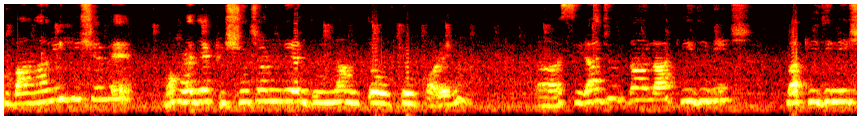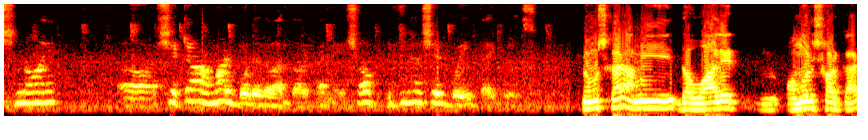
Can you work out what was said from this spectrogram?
বাঙালি হিসেবে মহারাজা কৃষ্ণচন্দ্রের দুর্নাম তো কেউ করে না। সিরাজউদ্দৌলা কি জিনিস বা কি জিনিস নয় সেটা আমার বলে দেওয়ার দরকার নেই সব ইতিহাসের বই তাই বলছে। নমস্কার আমি দ্য ওয়ালের অমল সরকার।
